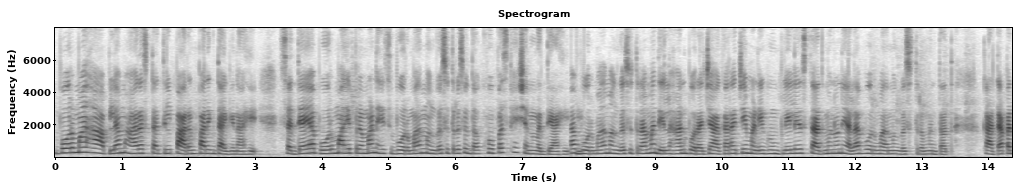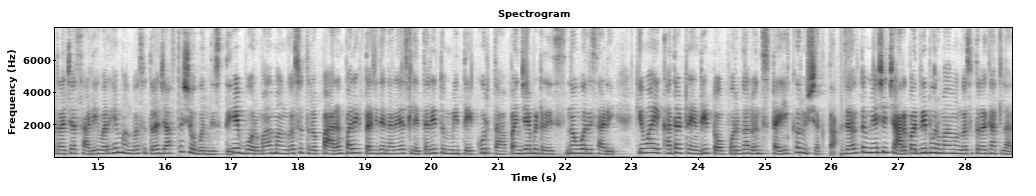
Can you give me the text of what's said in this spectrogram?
बोरमाळ हा आपल्या महाराष्ट्रातील पारंपरिक दागिना आहे. सध्या या बोरमाळीप्रमाणेच बोरमाळ मंगळसूत्रसुद्धा खूपच फॅशनमध्ये आहे. या बोरमाळ मंगळसूत्रामध्ये लहान बोराच्या आकाराचे मणी गुंपलेले असतात म्हणून याला बोरमाळ मंगळसूत्र म्हणतात. काटापदराच्या साडीवर हे मंगळसूत्र जास्त शोभून दिसते. हे बोरमाळ मंगळसूत्र पारंपरिक टच देणारे असले तरी तुम्ही ते कुर्ता पंजाबी ड्रेस नऊवारी साडी किंवा एखादा ट्रेंडी टॉपवर घालून स्टाईल करू शकता. जर तुम्ही अशी चार पदरी भोरमाळ मंगळसूत्र घातलात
